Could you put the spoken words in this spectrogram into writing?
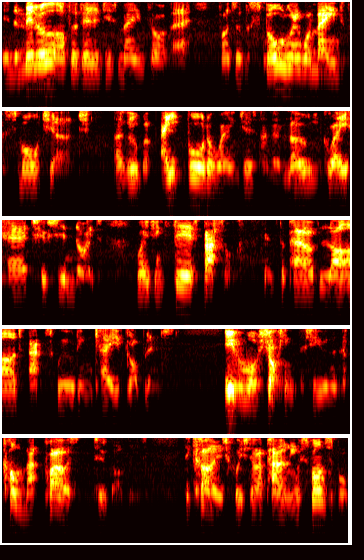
In the middle of the village's main thoroughfare, in front of the smouldering remains of a small church, a group of eight border rangers and a lone grey-haired Chisian knight waging fierce battle against a pair of large axe-wielding cave goblins. Even more shocking this than the combat prowess of the two goblins, the carnage for which they are apparently responsible.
